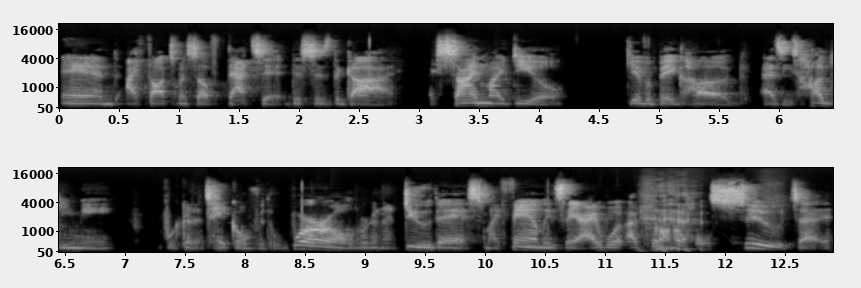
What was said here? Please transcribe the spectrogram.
And I thought to myself, that's it. This is the guy. I signed my deal, give a big hug as he's hugging me. We're going to take over the world. We're going to do this. My family's there. I, w- I put on a whole suit. I,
